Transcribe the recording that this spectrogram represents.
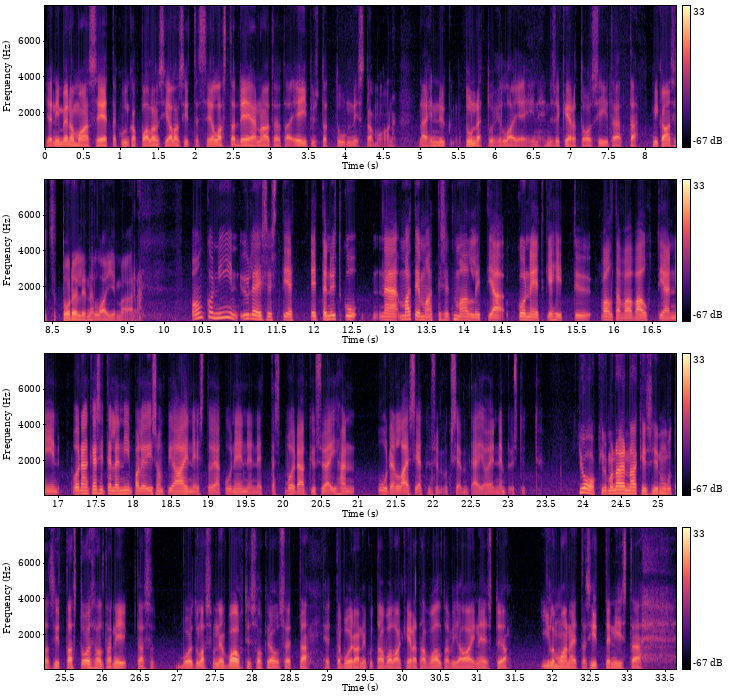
Ja nimenomaan se, että kuinka paljon siellä on sitten sellaista DNAta, jota ei pystytä tunnistamaan näihin nyky- tunnettuihin lajeihin, niin se kertoo siitä, että mikä on sitten se todellinen lajimäärä. Onko niin yleisesti, että nyt kun nämä matemaattiset mallit ja koneet kehittyy valtavaa vauhtia, niin voidaan käsitellä niin paljon isompia aineistoja kuin ennen, että voidaan kysyä ihan uudenlaisia kysymyksiä, mitä ei ole ennen pystytty? Joo, kyllä mä näin näkisin, mutta sitten taas toisaalta niin tässä voi tulla sellainen vauhtisokeus, että, että voidaan niin kuin tavallaan kerätä valtavia aineistoja ilman, että sitten niistä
